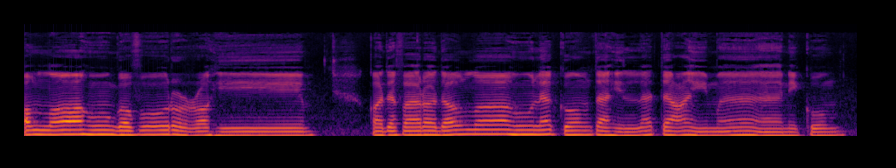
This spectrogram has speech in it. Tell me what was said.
الله غفور رحيم. قد فرض الله لكم تهلة أيمانكم.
